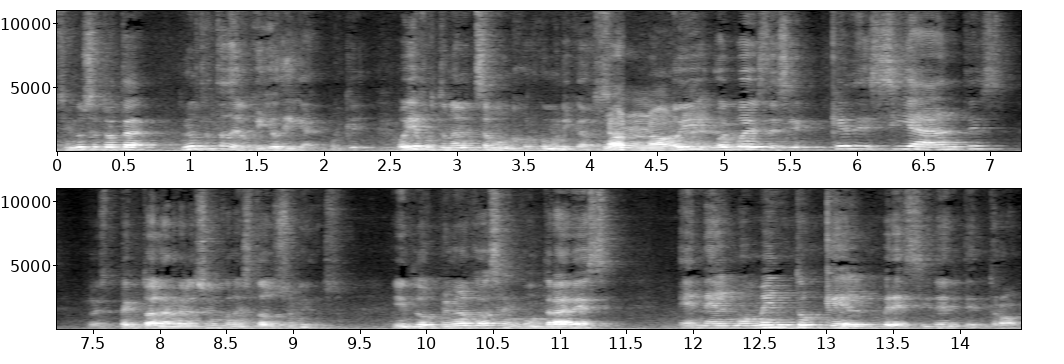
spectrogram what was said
Si no se trata, no trata de lo que yo diga, porque hoy afortunadamente estamos mejor comunicados. No, no, no. Hoy, hoy puedes decir, ¿qué decía antes respecto a la relación con Estados Unidos? Y lo primero que vas a encontrar es, en el momento que el presidente Trump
